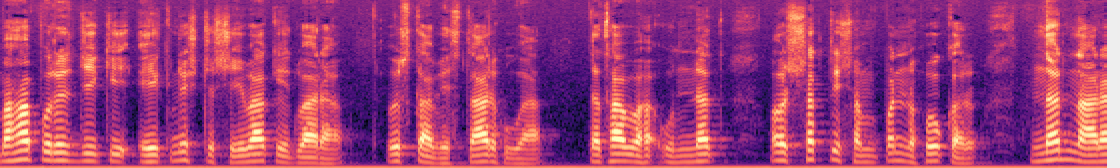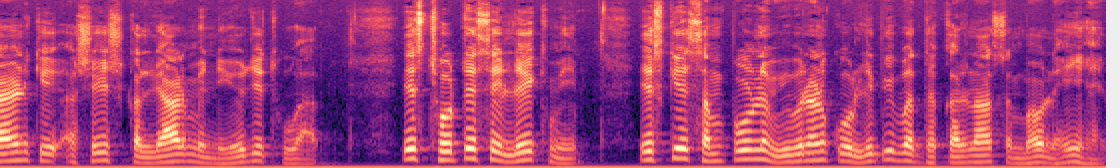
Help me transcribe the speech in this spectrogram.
महापुरुष जी की एकनिष्ठ सेवा के द्वारा उसका विस्तार हुआ तथा वह उन्नत और शक्ति संपन्न होकर नर नारायण के अशेष कल्याण में नियोजित हुआ। इस छोटे से लेख में इसके संपूर्ण विवरण को लिपिबद्ध करना संभव नहीं है।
